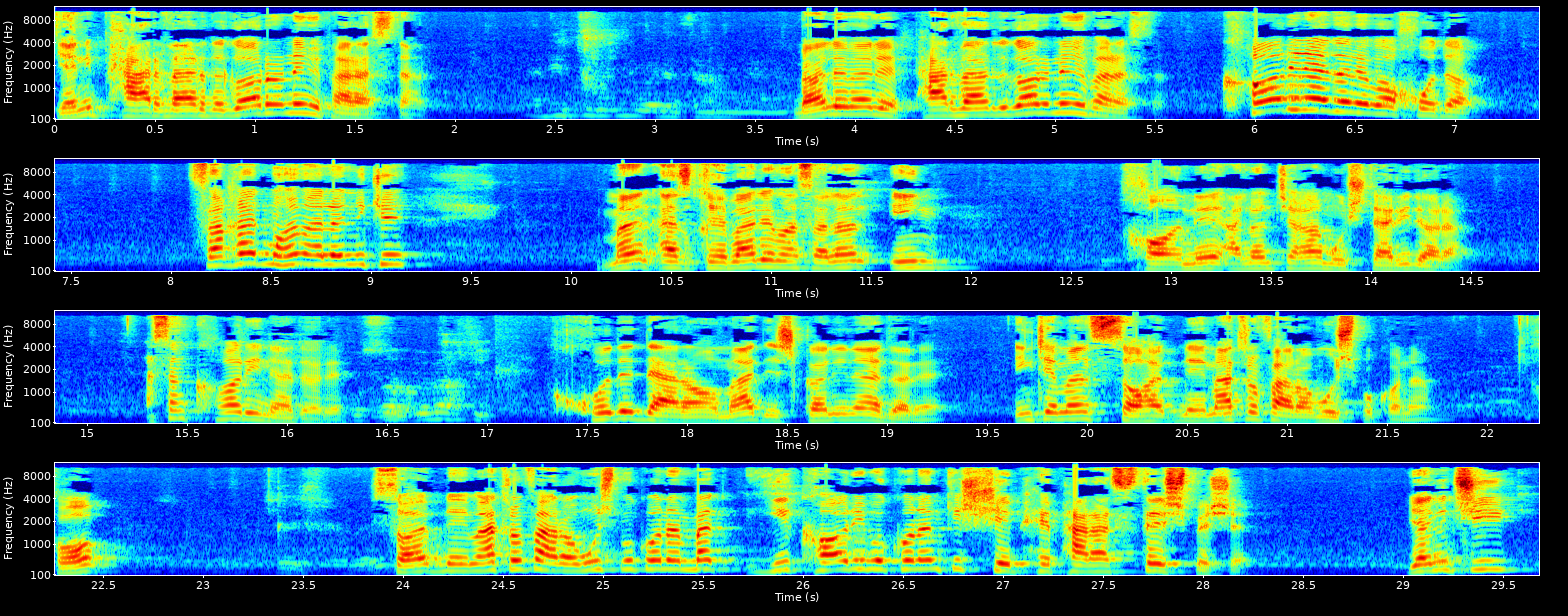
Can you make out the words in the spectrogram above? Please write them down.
یعنی پروردگار رو نمیپرستن. بله بله پروردگار رو نمیپرستن. کاری نداره با خدا. فقط مهم الان که من از قبل مثلا این خانه الان چقدر مشتری دارم. اصلا کاری نداره. خود درآمد اشکالی نداره. اینکه من صاحب نعمت رو فراموش بکنم. خب؟ صاحب نعمت رو فراموش بکنم بعد یه کاری بکنم که شبه پرستش بشه. یعنی چی؟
